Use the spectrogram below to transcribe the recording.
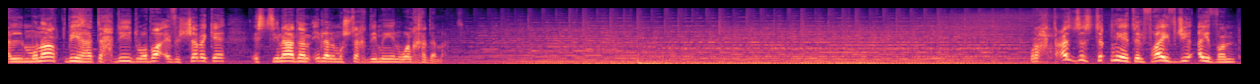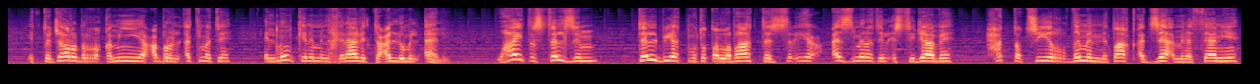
المناط بها تحديد وظائف الشبكة استنادا إلى المستخدمين والخدمات. وراح تعزز تقنية ال 5G أيضا التجارب الرقمية عبر الأتمتة الممكنة من خلال التعلم الآلي. وهي تستلزم تلبية متطلبات تسريع أزمنة الاستجابة حتى تصير ضمن نطاق أجزاء من الثانية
